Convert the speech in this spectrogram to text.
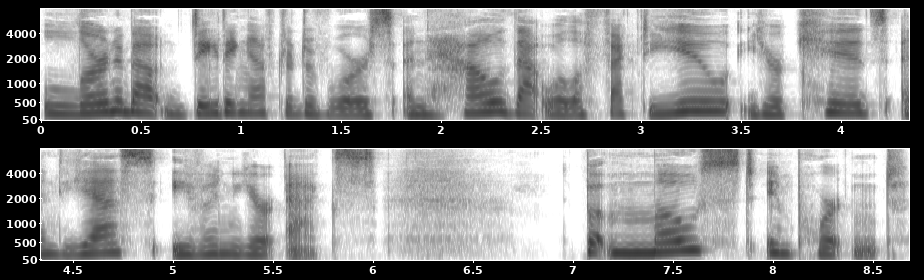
learn about dating after divorce and how that will affect you, your kids, and yes, even your ex. But most important,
